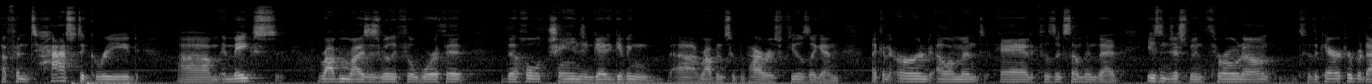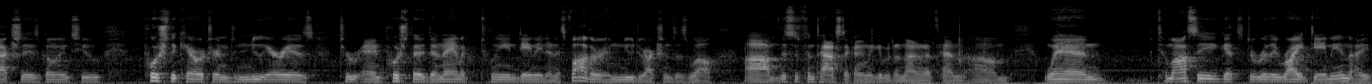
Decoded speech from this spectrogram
a fantastic read. Um, it makes Robin Rises really feel worth it. the whole change and giving uh, Robin superpowers feels again like an earned element, and it feels like something that isn't just been thrown on to the character, but actually is going to push the character into new areas to and push the dynamic between Damian and his father in new directions as well. Um, this is fantastic. I'm going to give it a nine out of ten. Um, when Tomasi gets to really write Damian, I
